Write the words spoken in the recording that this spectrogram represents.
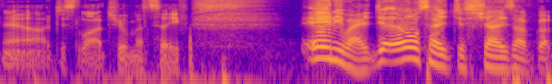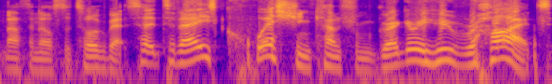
no, I just lied through my teeth. Anyway, it also just shows I've got nothing else to talk about. So today's question comes from Gregory, who writes,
